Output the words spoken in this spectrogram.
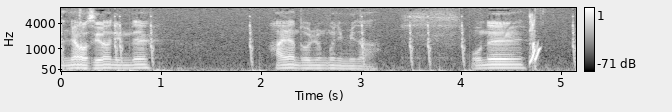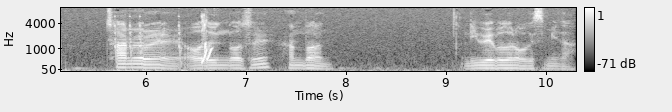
안녕하세요. 님들. 하얀 놀륜군입니다. 오늘 차를 얻은 것을 한번 리뷰해 보도록 하겠습니다.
